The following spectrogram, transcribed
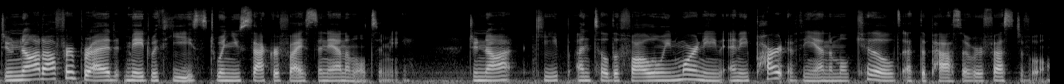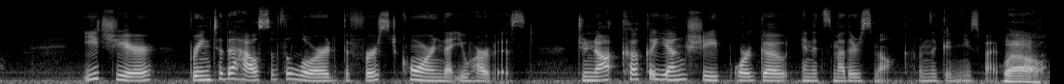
Do not offer bread made with yeast when you sacrifice an animal to me. Do not keep until the following morning any part of the animal killed at the Passover festival. Each year, bring to the house of the Lord the first corn that you harvest. Do not cook a young sheep or goat in its mother's milk. From the Good News Bible. Wow.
